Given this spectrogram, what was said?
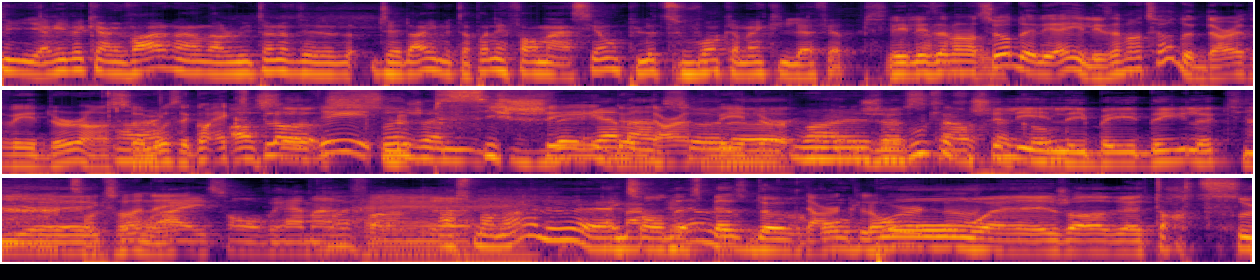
il arrive avec un verre dans, dans le Return of the Jedi, mais t'as pas d'informations. Puis là, tu vois comment il l'a fait. Les, les aventures de les, hey, les aventures de Darth Vader en solo, Ouais. c'est Ah, ça- explorer ça, le j'aime psyché de Darth ça. Vader. Ouais, je j'avoue que ça, ça les, cool. les BD là qui euh, sont qui sont, hein? ouais, ils sont vraiment Ouais. fun. En ce moment, là, euh, avec son Marvel, espèce de Dark robot, Lord, euh, genre torture,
